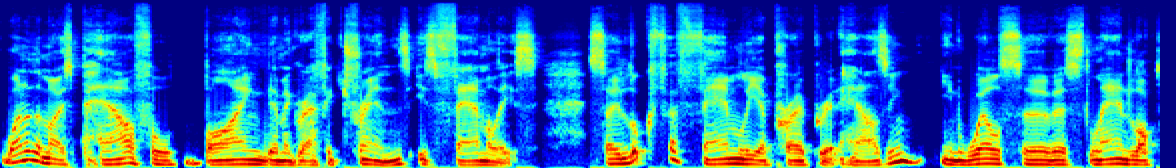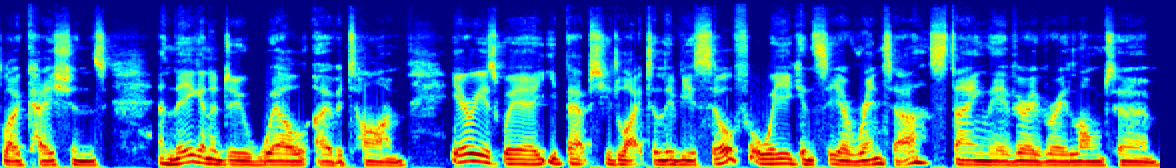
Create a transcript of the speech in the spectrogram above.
One of the most powerful buying demographic trends is families. So look for family appropriate housing in well serviced, landlocked locations, and they're going to do well over time. Areas where you perhaps you'd like to live yourself or where you can see a renter staying there very, very long term.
